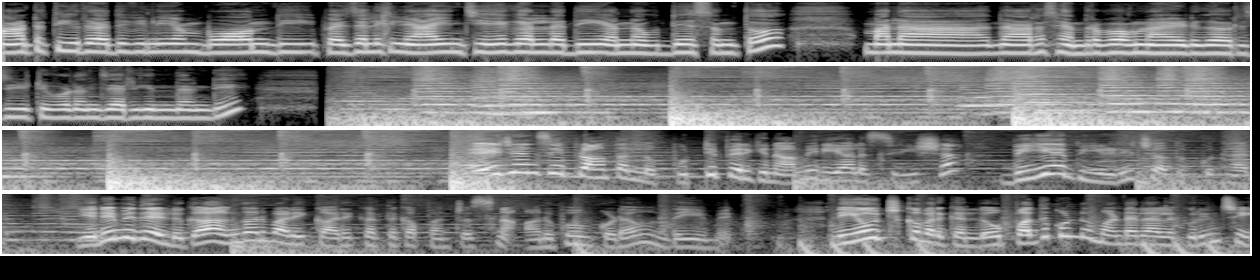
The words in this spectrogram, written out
మాట తీరు అది వినయం బాగుంది ప్రజలకి న్యాయం చేయగలది అన్న ఉద్దేశంతో మన నారా చంద్రబాబు నాయుడు గారు సీట్ ఇవ్వడం జరిగిందండి. ఏజెన్సీ ప్రాంతంలో పుట్టి పెరిగిన మిరియాల శిరీష బిఏ బిఈడి చదువుకున్నారు. ఎనిమిదేళ్ళుగా అంగన్వాడీ కార్యకర్తగా పనిచేసిన అనుభవం కూడా ఉంది ఈమెకు. నియోజకవర్గంలో పదకొండు మండలాల గురించి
